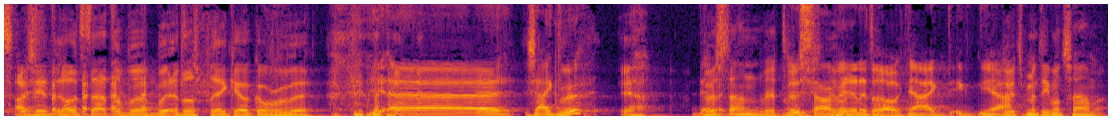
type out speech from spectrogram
als je in het rood staat, dan, dan spreek je ook over we. Eh, zei ik we? Ja. We staan weer, We staan weer in het rood. Ja, ik, ik, ja. Doe je het met iemand samen?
